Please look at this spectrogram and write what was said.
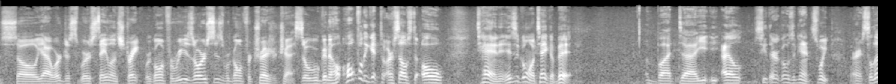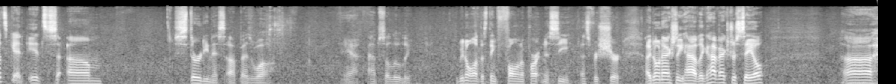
So yeah, we're just we're sailing straight. We're going for resources. We're going for treasure chests. So we're gonna ho hopefully get to ourselves to O10. It is going to take a bit, but uh, I'll see. There it goes again. Sweet. All right, so let's get its um, sturdiness up as well. Yeah, absolutely. We don't want this thing falling apart in the sea. That's for sure. I don't actually have like I have extra sail, uh,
